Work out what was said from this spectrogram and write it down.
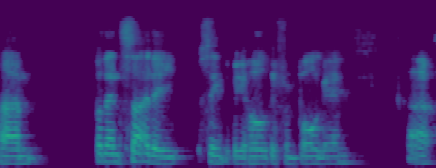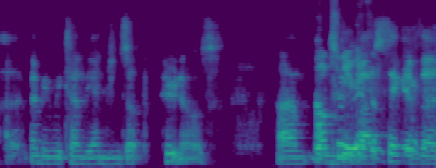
Um, but then Saturday seemed to be a whole different ball game. Uh, uh, maybe we turned the engines up. Who knows? Um, what did you 11, guys think of the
